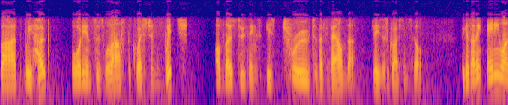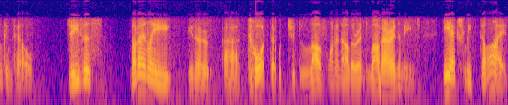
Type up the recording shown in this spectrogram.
but we hope audiences will ask the question: which of those two things is true to the founder, Jesus Christ Himself? Because I think anyone can tell Jesus not only you know uh, taught that we should love one another and love our enemies, he actually died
